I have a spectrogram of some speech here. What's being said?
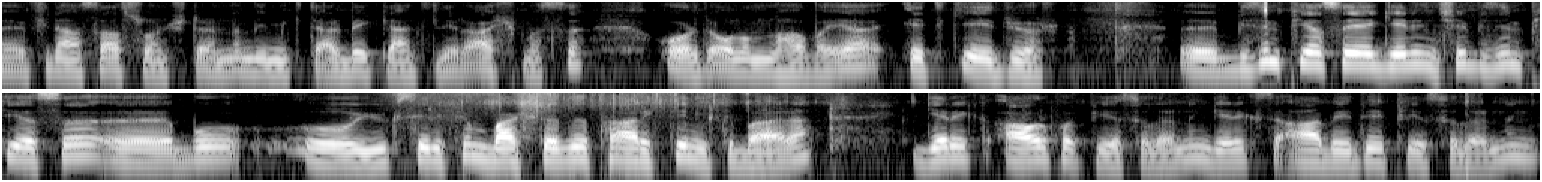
e, finansal sonuçlarının bir miktar beklentileri aşması orada olumlu havaya etki ediyor. E, bizim piyasaya gelince bizim piyasa e, bu yükselişin başladığı tarihten itibaren gerek Avrupa piyasalarının gerekse ABD piyasalarının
